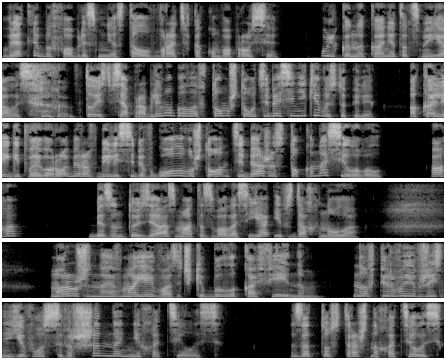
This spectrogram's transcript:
Вряд ли бы Фабрис мне стал врать в таком вопросе. Улька наконец отсмеялась. То есть вся проблема была в том, что у тебя синяки выступили? — а коллеги твоего Робера вбили себе в голову, что он тебя жестоко насиловал. Ага. Без энтузиазма отозвалась я и вздохнула. Мороженое в моей вазочке было кофейным, но впервые в жизни его совершенно не хотелось. Зато страшно хотелось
